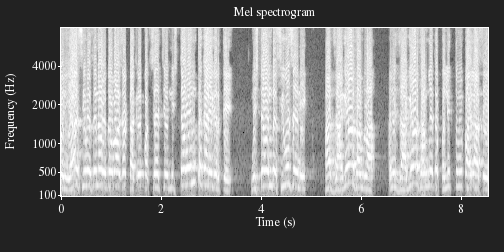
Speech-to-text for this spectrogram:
पण या शिवसेना उद्धव बाळासाहेब ठाकरे पक्षाचे निष्ठावंत कार्यकर्ते निष्ठावंत शिवसैनिक हा जागेवर थांबला. आणि जागेवर थांबल्याचं फलित तुम्ही पाहिलं असेल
